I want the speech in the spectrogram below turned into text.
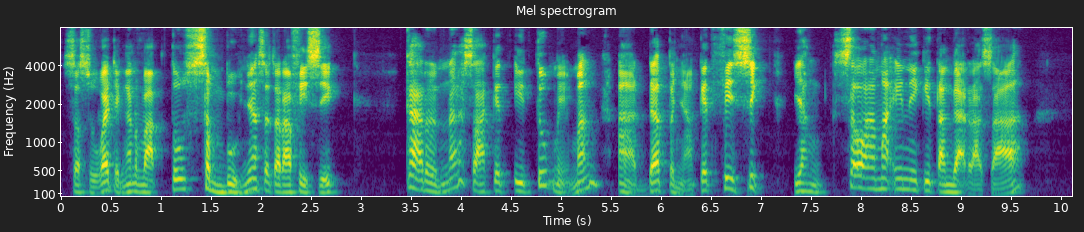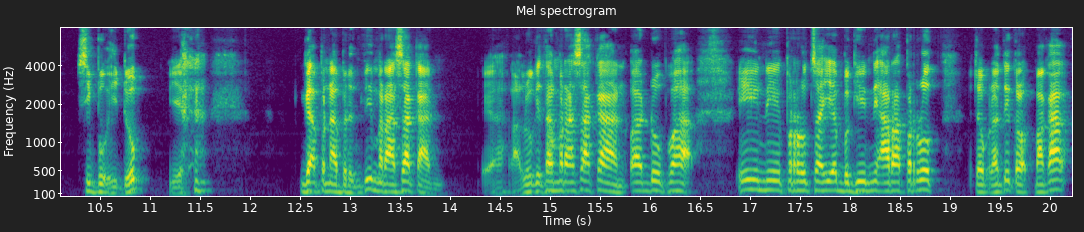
sesuai dengan waktu sembuhnya secara fisik karena sakit itu memang ada penyakit fisik yang selama ini kita nggak rasa, sibuk hidup, ya nggak pernah berhenti merasakan ya. Lalu kita merasakan waduh pak ini perut saya begini arah perut. Coba nanti kalau maka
